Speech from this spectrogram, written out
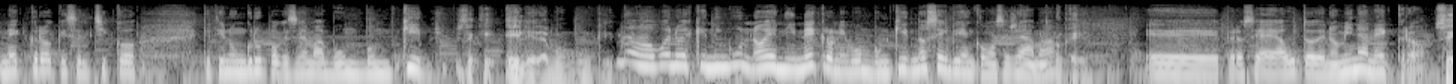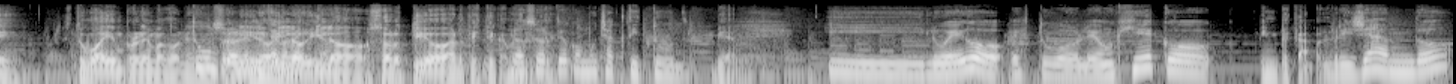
Necro, que es el chico que tiene un grupo que se llama Boom Boom Kid. Yo pensé que él era Boom Boom Kid. No, bueno, es que ninguno, no es ni Necro ni Boom Boom Kid, no sé bien cómo se llama, Ok. eh, pero se autodenomina Necro. Sí. Estuvo ahí un problema con el Tuvo sonido y con lo, y lo sortió artísticamente. Lo sorteó con mucha actitud. Bien. Y luego estuvo León Gieco Impecable. brillando.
